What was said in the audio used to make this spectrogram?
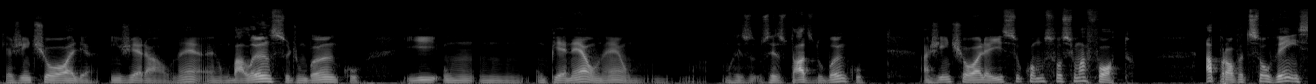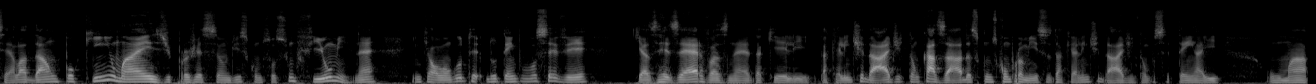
que a gente olha, em geral, né, é um balanço de um banco e um, um, um PNL, né, um, um, os resultados do banco, a gente olha isso como se fosse uma foto. A prova de solvência, ela dá um pouquinho mais de projeção disso, como se fosse um filme, né? Em que ao longo do tempo você vê que as reservas né, daquele, daquela entidade estão casadas com os compromissos daquela entidade. Então você tem aí uma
